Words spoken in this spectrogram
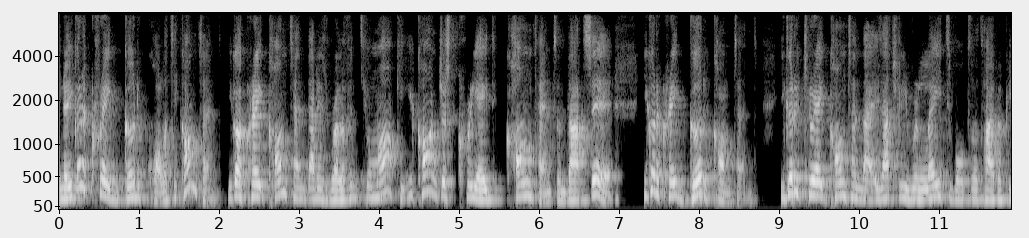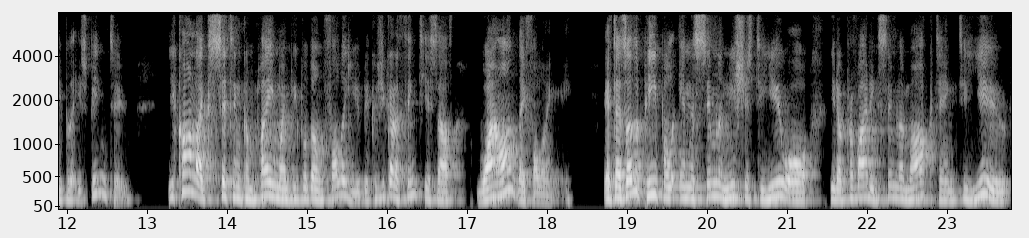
You know, you got to create good quality content. You got to create content that is relevant to your market. You can't just create content and that's it. You got to create good content. You got to create content that is actually relatable to the type of people that you're speaking to. You can't like sit and complain when people don't follow you because you got to think to yourself, why aren't they following me? If there's other people in the similar niches to you or you know providing similar marketing to you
